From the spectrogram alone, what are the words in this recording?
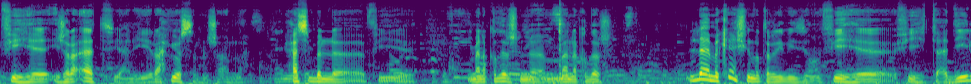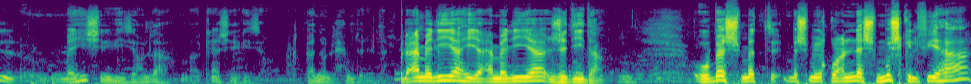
فيه إجراءات يعني راح يوصل إن شاء الله. حسب في ما نقدرش ما نقدرش. لا ما كانش une autre révision. فيه فيه تعديل ما هيش révision. لا ما كانش révision. القانون الحمد لله. العملية هي عملية جديدة. وباش ما باش ما يوقعناش مشكل فيها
